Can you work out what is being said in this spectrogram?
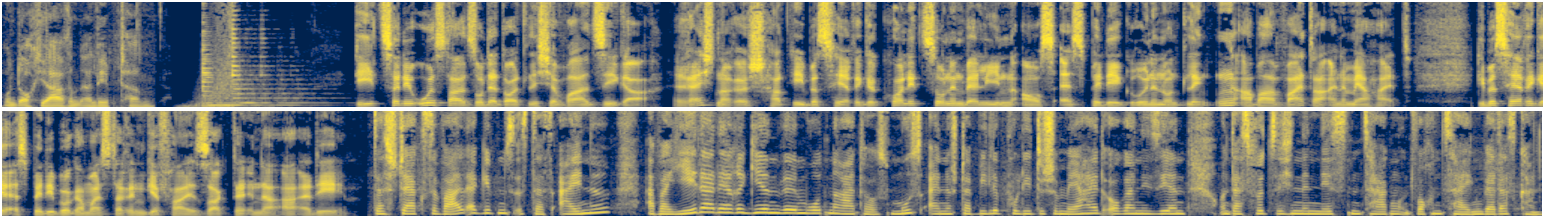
und auch Jahren erlebt haben. Die CDU ist also der deutliche Wahlsieger. Rechnerisch hat die bisherige Koalition in Berlin aus SPD, Grünen und Linken aber weiter eine Mehrheit. Die bisherige SPD-Bürgermeisterin Giffey sagte in der ARD. Das stärkste Wahlergebnis ist das eine, aber jeder, der regieren will im Roten Rathaus, muss eine stabile politische Mehrheit organisieren und das wird sich in den nächsten Tagen und Wochen zeigen, wer das kann.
